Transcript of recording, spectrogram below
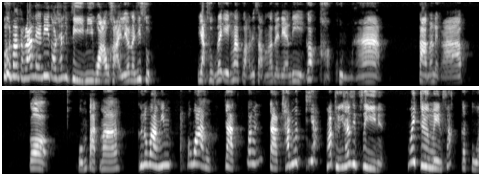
เปิดมากับร้านแดนดี้ตอนชั้นสิบสี่มีวาวขายแล้วในที่สุด อยากสุ่มได้เองมากกว่าด้วยซ้ำนะแต่แดนดี้ก็ขอบคุณมาก ตามนั่นแหละครับ ก็ผมตัดมา คือระหว่างนี้ระหว่างจากตั้งจากชั้นเมื่อกี้มาถึงชั้นสิบสี่เนี่ย ไม่เจอเมนสักกระตัว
